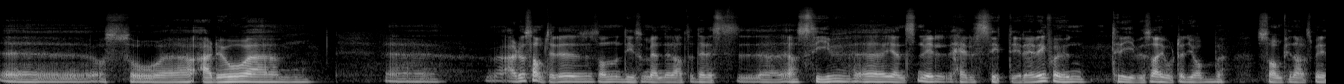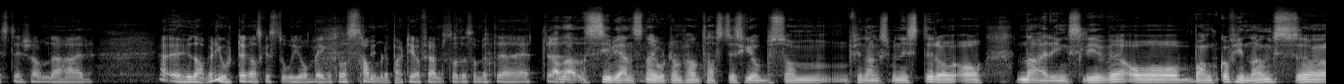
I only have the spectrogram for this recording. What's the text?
Og så eh, er det jo eh, eh, er det jo samtidig sånn de som mener at deres eh, ja, Siv eh, Jensen vil helst sitte i regjering, for hun trives og har gjort en jobb som finansminister som det har ja, Hun har vel gjort en ganske stor jobb egentlig å samle partiet og fremstå det som et, et Ja, da, Siv Jensen har gjort en fantastisk jobb som finansminister. Og, og næringslivet og bank og finans eh,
